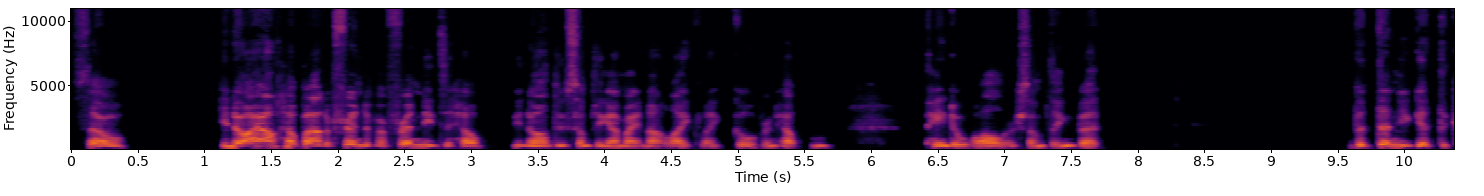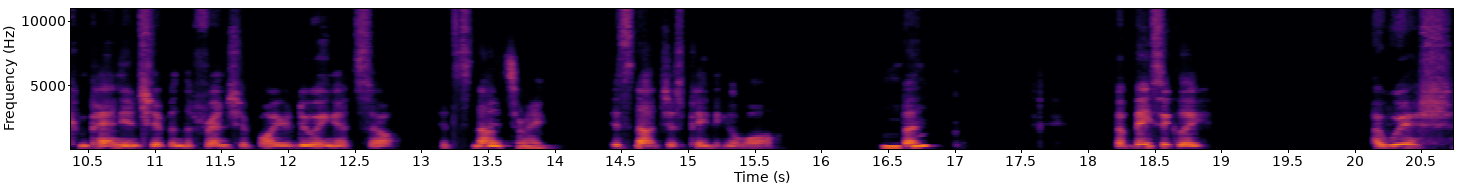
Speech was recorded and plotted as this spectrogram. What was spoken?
So, you know, I'll help out a friend if a friend needs a help you know, I'll do something I might not like, like go over and help them paint a wall or something. But but then you get the companionship and the friendship while you're doing it. So it's not That's right. it's not just painting a wall. Mhm. But but basically, I wish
